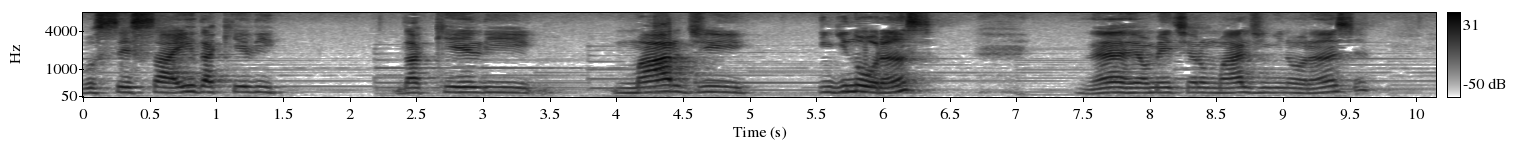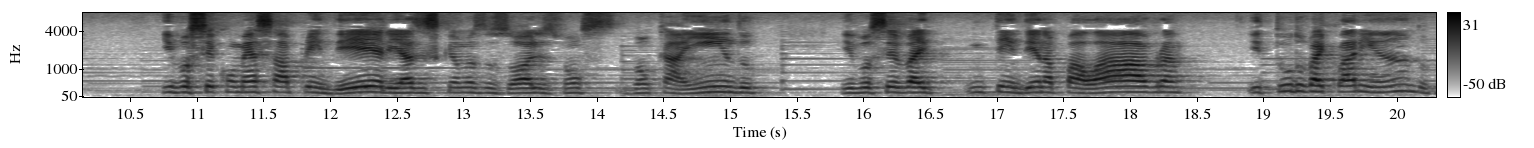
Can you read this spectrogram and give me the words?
você sair daquele daquele mar de ignorância, né? Realmente era um mar de ignorância. E você começa a aprender e as escamas dos olhos vão, vão caindo e você vai entendendo a palavra e tudo vai clareando,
